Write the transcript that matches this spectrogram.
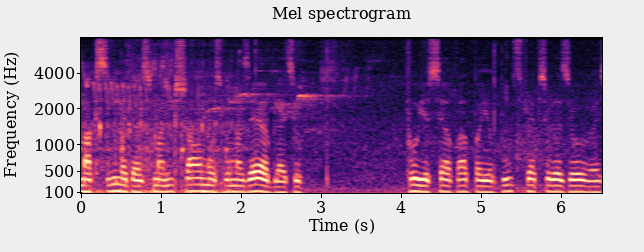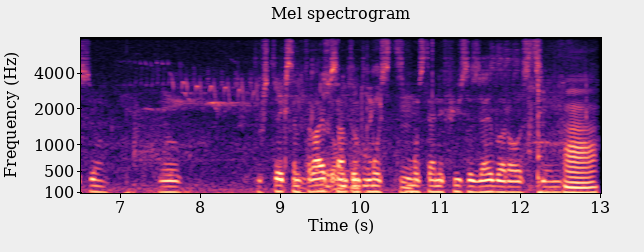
Maxime, dass man schauen muss, wo man selber bleibt. So, pull yourself up by your bootstraps oder so, weißt du. So, du steckst im Treibsand und musst, Hm. musst deine Füße selber rausziehen. Mhm.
